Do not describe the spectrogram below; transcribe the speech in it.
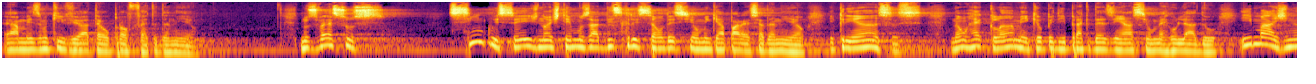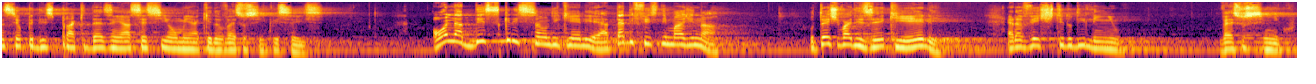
é a mesma que veio até o profeta Daniel. Nos versos 5 e 6, nós temos a descrição desse homem que aparece a Daniel. E crianças, não reclamem que eu pedi para que desenhasse um mergulhador. Imagina se eu pedisse para que desenhasse esse homem aqui do verso 5 e 6. Olha a descrição de quem ele é, até difícil de imaginar. O texto vai dizer que ele era vestido de linho. Verso 5.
